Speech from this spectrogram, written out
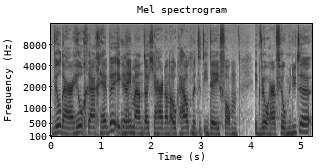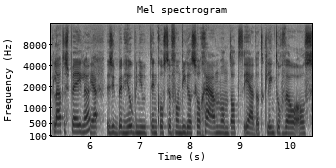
wilde haar heel graag hebben. Ik Ja. neem aan dat je haar dan ook haalt met het idee van... ik wil haar veel minuten laten spelen. Ja. Dus ik ben heel benieuwd ten koste van wie dat zal gaan. Want dat, ja, dat klinkt toch wel als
